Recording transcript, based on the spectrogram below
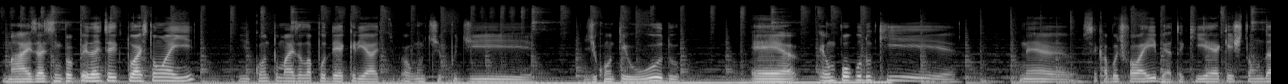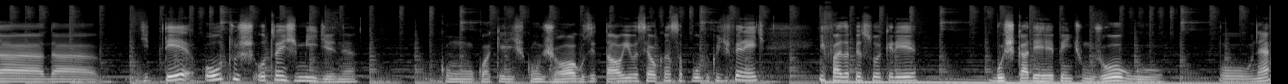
Mas as propriedades intelectuais estão aí. E quanto mais ela puder criar algum tipo de, de conteúdo é, é um pouco do que né você acabou de falar aí Beta que é a questão da, da de ter outros, outras mídias, né? Com, com aqueles com jogos e tal, e você alcança público diferente e faz a pessoa querer buscar de repente um jogo ou, né?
